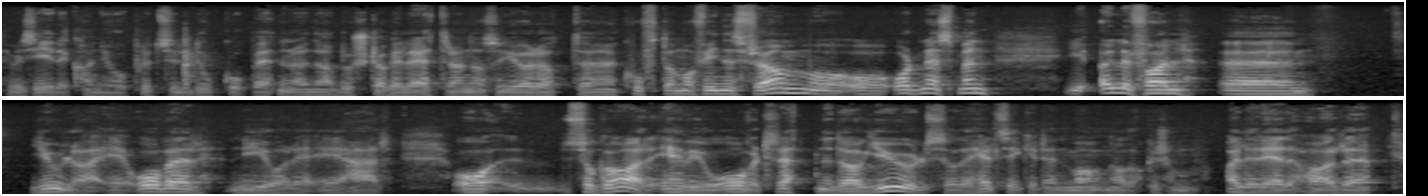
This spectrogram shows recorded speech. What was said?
Det vil si, det kan jo plutselig dukke opp et eller annet bursdag eller et eller annet som gjør at uh, kofta må finnes fram og, og ordnes. Men i alle fall uh, Jula er over, nyåret er her. Og sågar er vi jo over 13. dag jul, så det er helt sikkert en mange av dere som allerede har uh,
